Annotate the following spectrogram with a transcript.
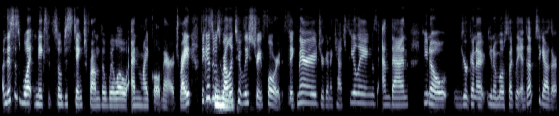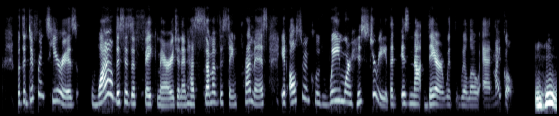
and this is what makes it so distinct from the willow and michael marriage right? Because it was Mhm. relatively straightforward fake marriage you're going to catch feelings and then you know you're going to you know most likely end up together. But the difference here is while this is a fake marriage and it has some of the same premise it also includes way more history that is not there with Willow and Michael. Mhm.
